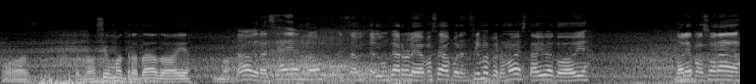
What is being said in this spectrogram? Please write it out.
Pues, pues no ha sido maltratada todavía. No. No, gracias a Dios no. Pensamos que algún carro le había pasado por encima, pero no, está viva todavía. No le pasó nada.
